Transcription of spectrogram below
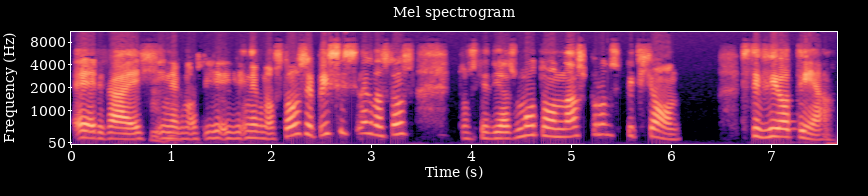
έργα έχει, είναι, γνωστό, είναι γνωστός. Επίσης είναι γνωστός τον σχεδιασμό των άσπρων σπιτιών στη Βιωτία,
